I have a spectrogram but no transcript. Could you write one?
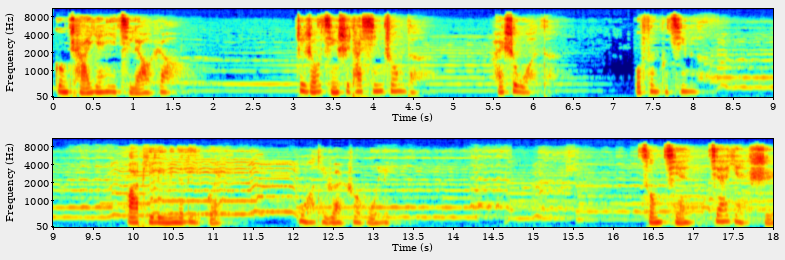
共茶烟一起缭绕。这柔情是他心中的，还是我的？我分不清了。花皮里面的厉鬼，磨得软弱无力。从前家宴时，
